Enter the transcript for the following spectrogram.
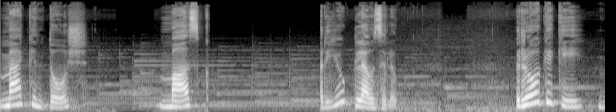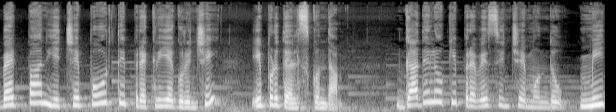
Mackintosh mask. మరియు గ్లౌజులు. రోగికి బెడ్ పాన్ ఇచ్చే పూర్తి ప్రక్రియ గురించి ఇప్పుడు తెలుసుకుందాం. గదిలోకి ప్రవేశించే ముందు మీ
